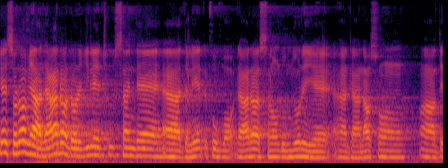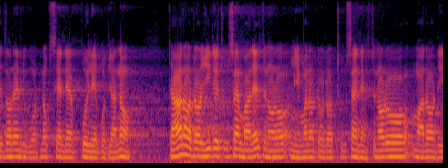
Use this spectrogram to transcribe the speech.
ကဲဆိုတော့ဗျာဒါကတော့တော်တော်ကြီးလေးထူးဆန်းတဲ့အာဒလေးတစ်ခုပေါ့ဒါကတော့ဆလုံးလူမျိုးတွေရဲ့အာဒါနောက်ဆုံးအာတည်တော်တဲ့လူကိုနှုတ်ဆက်တဲ့ပွေလေပေါ့ဗျာနော်ဒါကတော့တော်တော်ကြီးလေးထူးဆန်းပါတယ်ကျွန်တော်တို့အမြင်မှာတော့တော်တော်ထူးဆန်းတယ်ကျွန်တော်တို့မှာတော့ဒီ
